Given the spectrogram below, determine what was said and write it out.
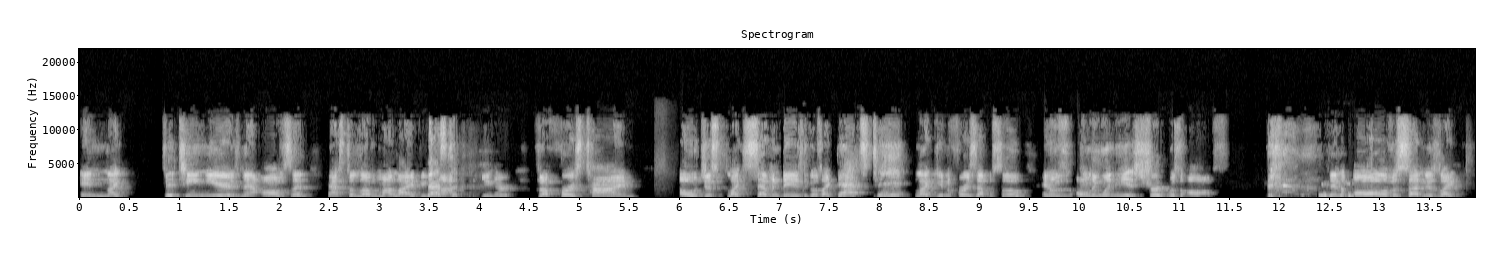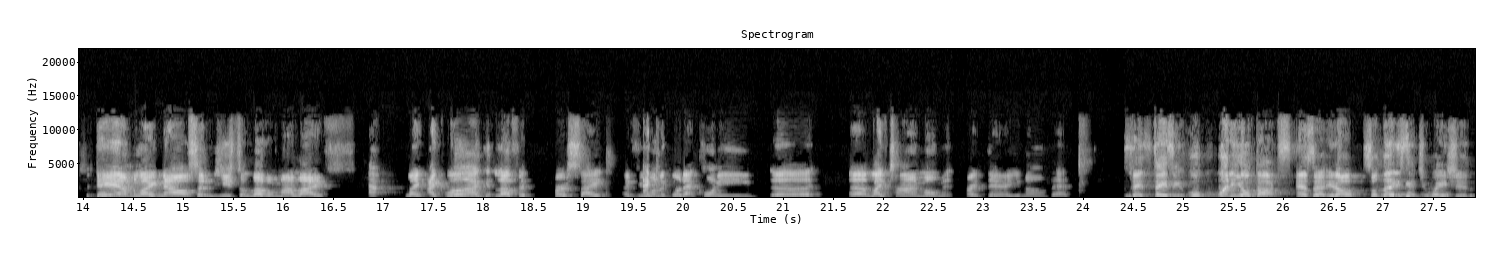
in like 15 years. Now all of a sudden that's the love of my life. Even that's the- seeing her for the first time. Oh, just like seven days ago, it's like that's Tick. Like in the first episode, and it was only when his shirt was off. then all of a sudden it's like, damn, like now all of a sudden he's the love of my life. Like I well, I get love it first sight. If you want to go that corny uh, uh, lifetime moment right there, you know that. Stacey, what are your thoughts? As a, you know, so Letty's situation,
